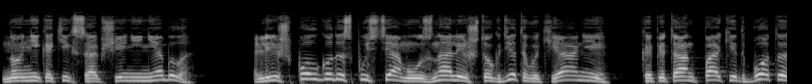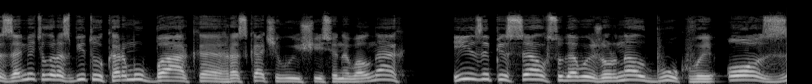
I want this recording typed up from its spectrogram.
но никаких сообщений не было. Лишь полгода спустя мы узнали, что где-то в океане капитан Пакет-бота заметил разбитую корму барка, раскачивающуюся на волнах, и записал в судовой журнал буквы ОЗ,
